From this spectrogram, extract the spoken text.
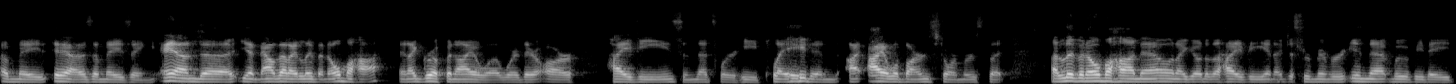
amazing. Yeah, it was amazing. And uh, yeah, now that I live in Omaha, and I grew up in Iowa, where there are Hy-Vees, and that's where he played, and I, Iowa Barnstormers. But I live in Omaha now, and I go to the Hy-Vee, and I just remember in that movie they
